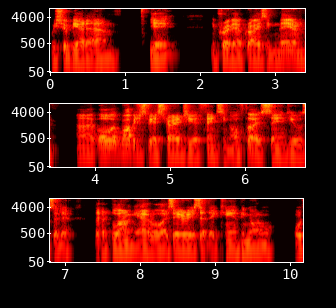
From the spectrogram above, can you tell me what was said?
we should be able to, um, yeah, improve our grazing there. And uh, or it might be just be a strategy of fencing off those sand hills that are that are blowing out all those areas that they're camping on, or or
